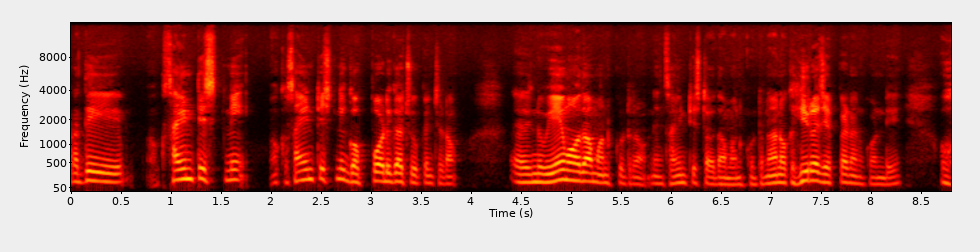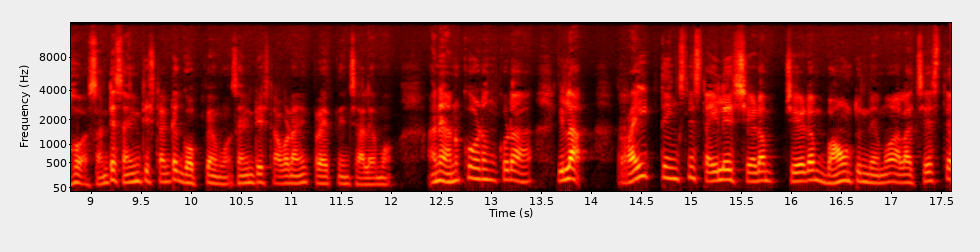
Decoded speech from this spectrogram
ప్రతి సైంటిస్ట్ని ఒక సైంటిస్ట్ని గొప్పోడిగా చూపించడం. నువ్వు నువ్వేం అనుకుంటున్నావు? నేను సైంటిస్ట్ అవుదాం అనుకుంటున్నాను. ఒక హీరో చెప్పాడు అనుకోండి ఓహో అంటే సైంటిస్ట్ అంటే గొప్పేమో సైంటిస్ట్ అవ్వడానికి ప్రయత్నించాలేమో. అని అనుకోవడం కూడా ఇలా రైట్ థింగ్స్ని స్టైలైజ్ చేయడం చేయడం బాగుంటుందేమో అలా చేస్తే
